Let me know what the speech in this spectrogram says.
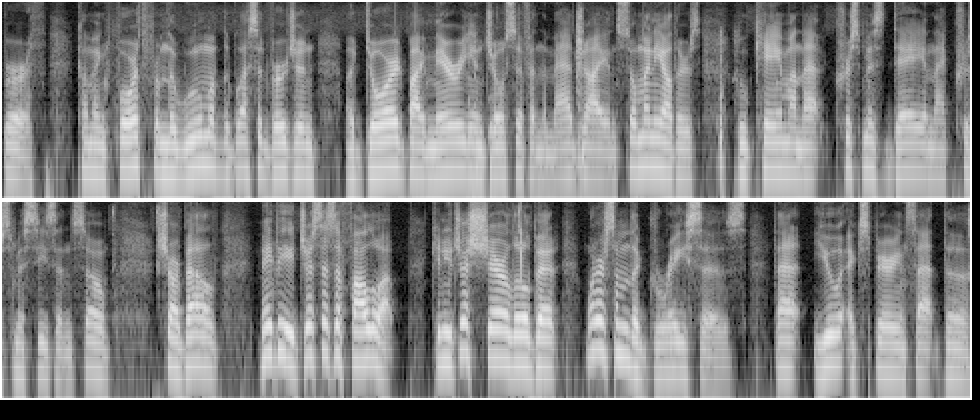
birth, coming forth from the womb of the Blessed Virgin, adored by Mary and Joseph and the Magi and so many others who came on that Christmas day and that Christmas season. So, Charbel, maybe just as a follow up, can you just share a little bit? What are some of the graces that you experienced that the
